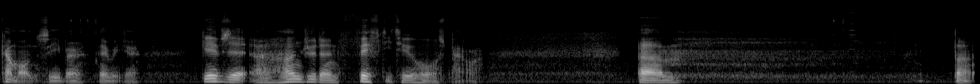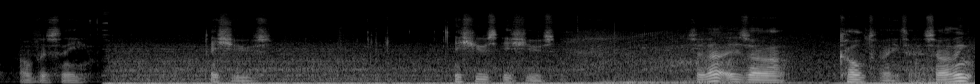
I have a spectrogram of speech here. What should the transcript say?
come on Zebra there we go. Gives it a hundred and fifty two horsepower. Um but obviously issues. Issues issues. So that is our cultivator. So I think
